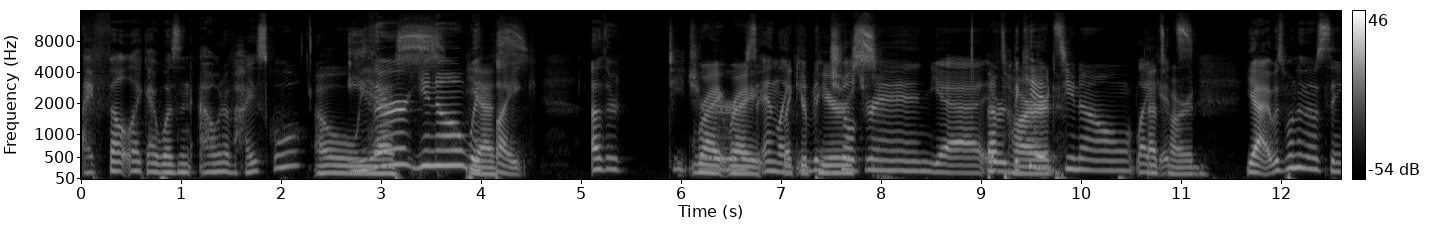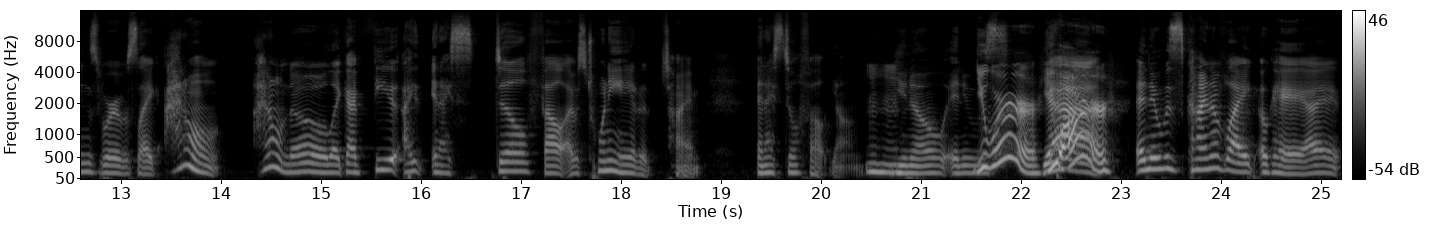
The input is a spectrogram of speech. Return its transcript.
I felt like I wasn't out of high school Oh, either, yes. you know, with Yes. like other teachers Right, right. and like, Like your even peers. children, yeah, That's or the hard. kids, you know, like That's hard. Yeah, it was one of those things where it was like, I don't, I don't know, like I feel, I and I still felt I was 28 at the time, and I still felt young, Mhm. you know. And it was, You were. You are. and it was kind of like okay, I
